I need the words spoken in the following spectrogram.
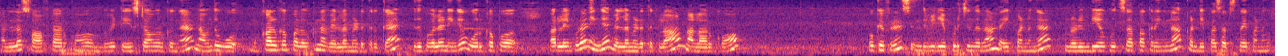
நல்லா சாஃப்டாக இருக்கும். ரொம்பவே டேஸ்ட்டாகவும் இருக்குங்க. நான் வந்து ஒ முக்கால் கப் அளவுக்கு நான் வெள்ளம் எடுத்திருக்கேன். இதுக்கு வேலை நீங்கள் ஒரு கப்பு வரலையும் கூட நீங்கள் வெள்ளம் எடுத்துக்கலாம். நல்லாயிருக்கும் ஓகே ஃப்ரெண்ட்ஸ் இந்த வீடியோ பிடிச்சிருந்ததுன்னா லைக் பண்ணுங்கள் உங்களோட வீடியோ புதுசாக பார்க்குறீங்கன்னா கண்டிப்பாக சப்ஸ்கிரைப் பண்ணுங்கள்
